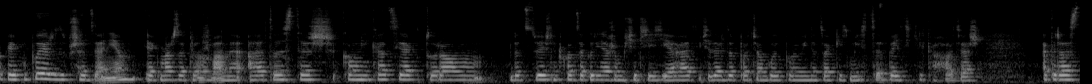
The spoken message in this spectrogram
okej, kupujesz z wyprzedzeniem, jak masz zaplanowane, ale to jest też komunikacja, którą decydujesz na przykład za godzinę, że musicie jechać i wsiadasz do pociągu i powinno to jakieś miejsce być, kilka chociaż. A teraz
